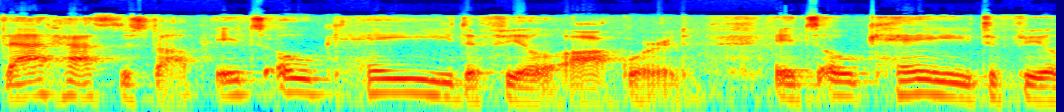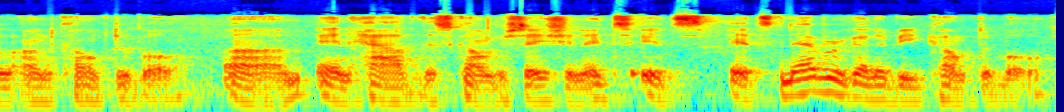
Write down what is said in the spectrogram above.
That has to stop. It's okay to feel awkward. It's okay to feel uncomfortable um, and have this conversation. It's it's it's never going to be comfortable,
